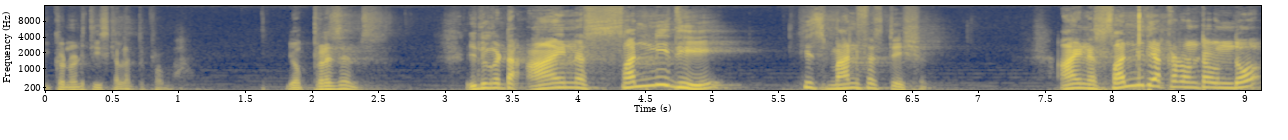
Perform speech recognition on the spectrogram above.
ఇక్కడ నుండి తీసుకెళ్ళద్దు ప్రభా. యువర్ ప్రజెన్స్ ఎందుకంటే ఆయన సన్నిధి హిస్ మేనిఫెస్టేషన్ ఆయన సన్నిధి ఎక్కడ ఉంటా ఉందో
